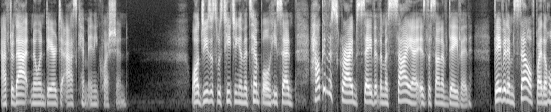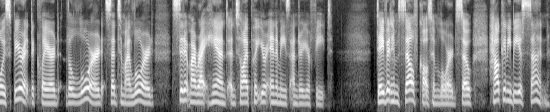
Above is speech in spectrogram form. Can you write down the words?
After that, no one dared to ask him any question. While Jesus was teaching in the temple, he said, How can the scribes say that the Messiah is the son of David? David himself, by the Holy Spirit, declared, The Lord said to my Lord, Sit at my right hand until I put your enemies under your feet. David himself calls him Lord, so how can he be his son?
